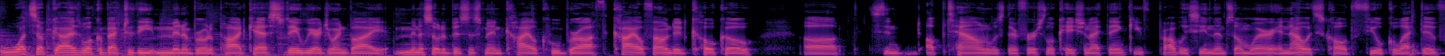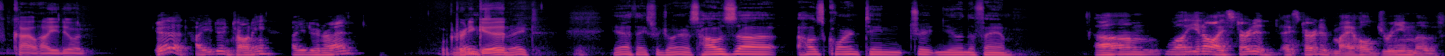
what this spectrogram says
What's up, guys? Welcome back to the Minnebrota podcast. Today we are joined by Minnesota businessman Kyle Coolbroth. Kyle founded Coco. Uh, it's in Uptown was their first location, I think. You've probably seen them somewhere, and now it's called Fueled Collective. Kyle, how you doing? Good. How you doing, Tony? How you doing, Ryan? We're pretty good. Great. Yeah, thanks for joining us. How's uh how's quarantine treating you and the fam? Um, well, you know, I started I started my whole dream of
